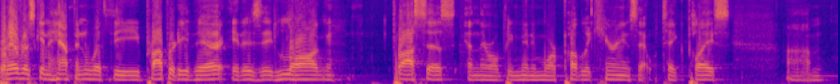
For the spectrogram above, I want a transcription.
is going to happen with the property there, it is a long process, and there will be many more public hearings that will take place. Um,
